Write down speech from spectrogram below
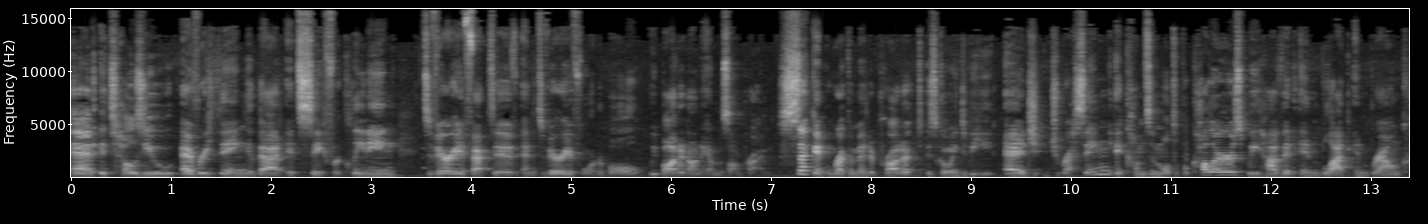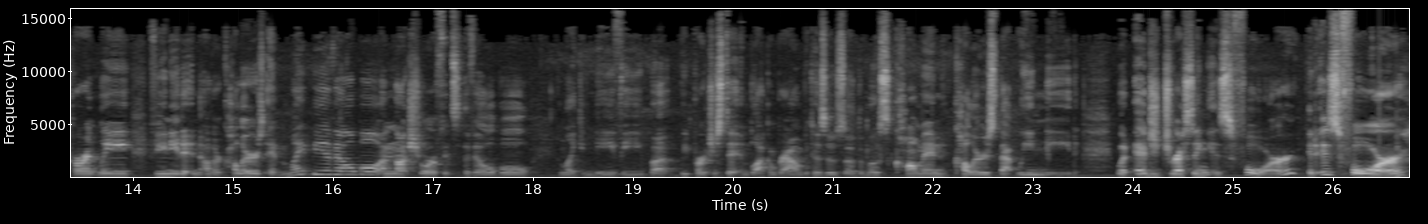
and it tells you everything that it's safe for cleaning it's very effective and it's very affordable. We bought it on Amazon Prime. Second recommended product is going to be Edge Dressing. It comes in multiple colors. We have it in black and brown currently. If you need it in other colors, it might be available. I'm not sure if it's available in like navy, but we purchased it in black and brown because those are the most common colors that we need. What edge dressing is for, it is for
